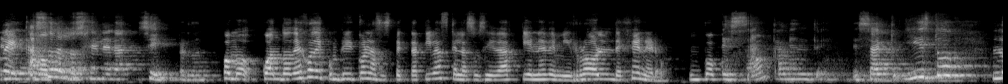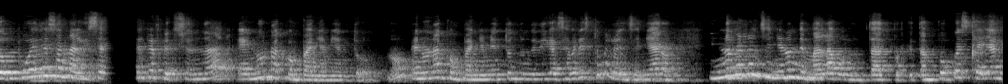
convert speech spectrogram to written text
en el caso de los generales, sí, perdón. Como cuando dejo de cumplir con las expectativas que la sociedad tiene de mi rol de género, un poco. Exactamente, exacto. Y esto lo puedes analizar reflexionar en un acompañamiento, ¿no? En un acompañamiento en donde digas, a ver, esto me lo enseñaron. Y no me lo enseñaron de mala voluntad, porque tampoco es que hayan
